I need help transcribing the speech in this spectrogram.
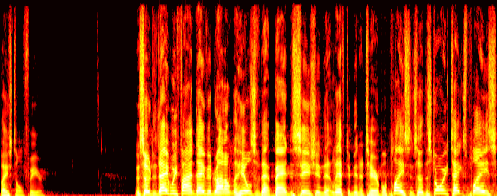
based on fear. And so today we find David right on the heels of that bad decision that left him in a terrible place. And so the story takes place,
